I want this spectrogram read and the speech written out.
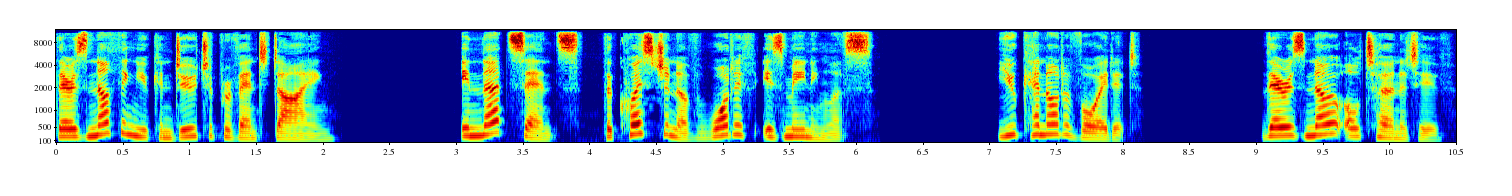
there is nothing you can do to prevent dying. In that sense, the question of what if is meaningless. You cannot avoid it. There is no alternative.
